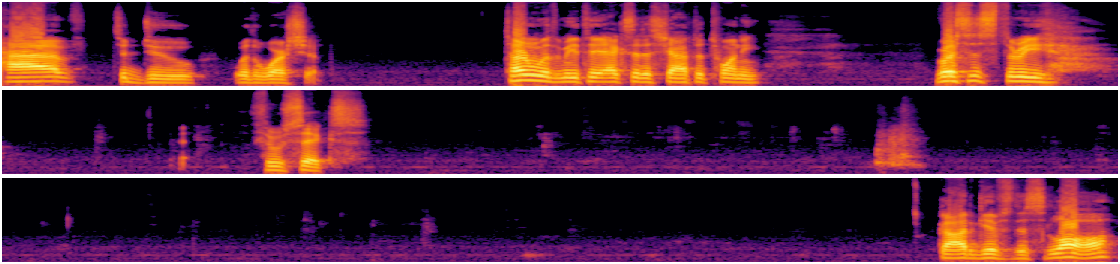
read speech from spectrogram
have to do with worship. Turn with me to Exodus chapter 20, verses 3 through 6. God gives this law,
